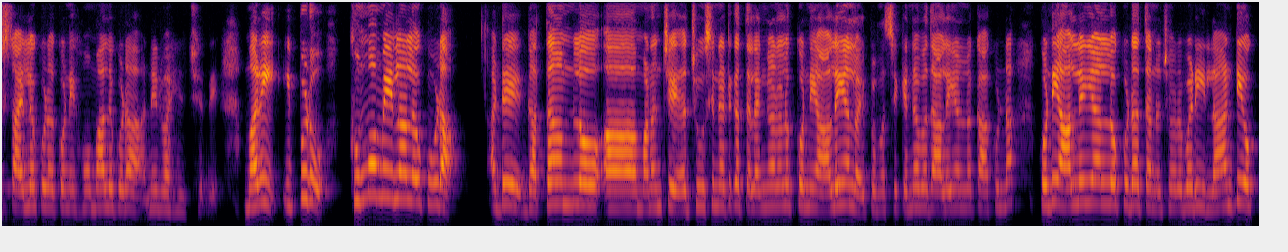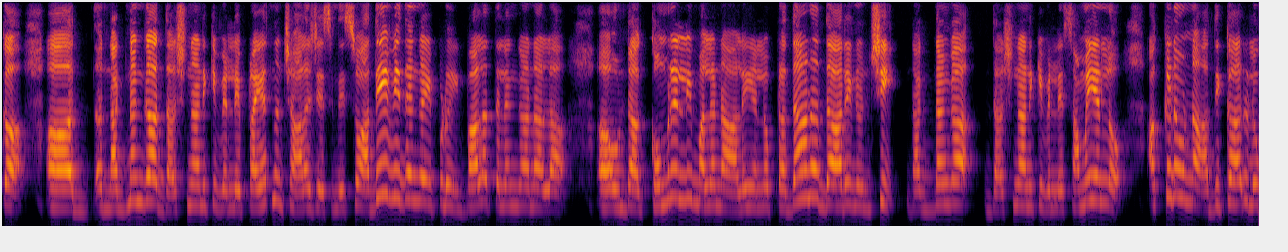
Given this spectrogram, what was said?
స్టైల్లో కూడా కొన్ని హోమాలు కూడా నిర్వహించింది. మరి ఇప్పుడు కుంభమేళాలో కూడా అంటే గతంలో మనం చే చూసినట్టుగా తెలంగాణలో కొన్ని ఆలయాల్లో ఇప్పుడు సికింద్రాబాద్ ఆలయంలో కాకుండా కొన్ని ఆలయాల్లో కూడా తను చొరబడి ఇలాంటి ఒక నగ్నంగా దర్శనానికి వెళ్ళే ప్రయత్నం చాలా చేసింది. సో అదే విధంగా ఇప్పుడు ఇవాళ తెలంగాణలో ఉన్న కొమరెల్లి మల్లన ఆలయంలో ప్రధాన దారి నుంచి నగ్నంగా దర్శనానికి వెళ్ళే సమయంలో అక్కడ ఉన్న అధికారులు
